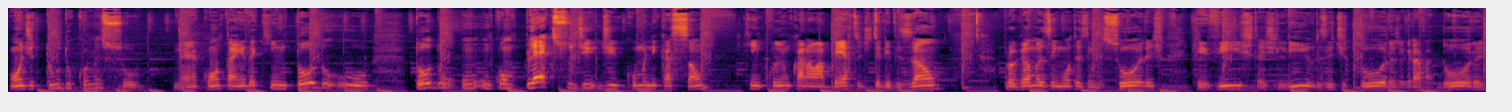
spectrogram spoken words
onde tudo começou. Né? Conta ainda que em todo, o, todo um, um complexo de, de comunicação que inclui um canal aberto de televisão, programas em outras emissoras, revistas, livros, editoras, gravadoras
